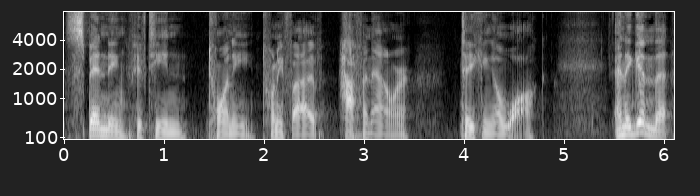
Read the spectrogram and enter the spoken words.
spending 15, 20, 25, half an hour taking a walk. And again, that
